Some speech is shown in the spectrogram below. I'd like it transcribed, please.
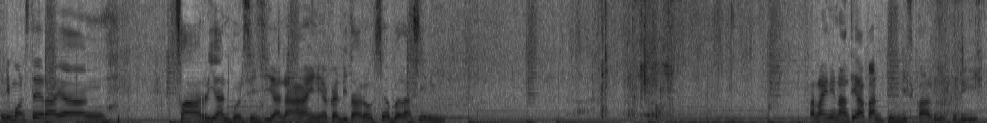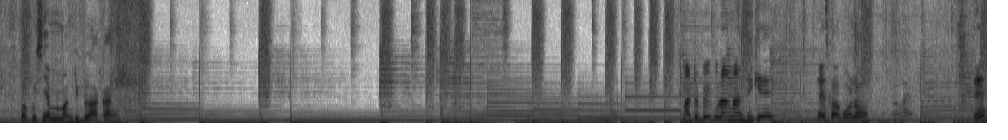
Ini monstera yang varian Borsigiana ini akan ditaruh sebelah sini. Karena ini nanti akan tinggi sekali, jadi bagusnya memang di belakang. Madepe kurang nanti ke, nggak suka kono. Eh,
